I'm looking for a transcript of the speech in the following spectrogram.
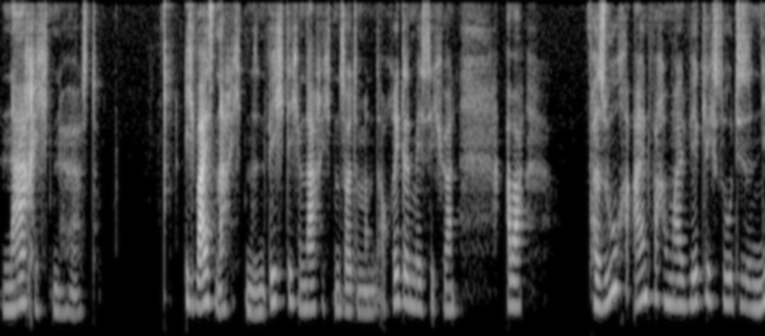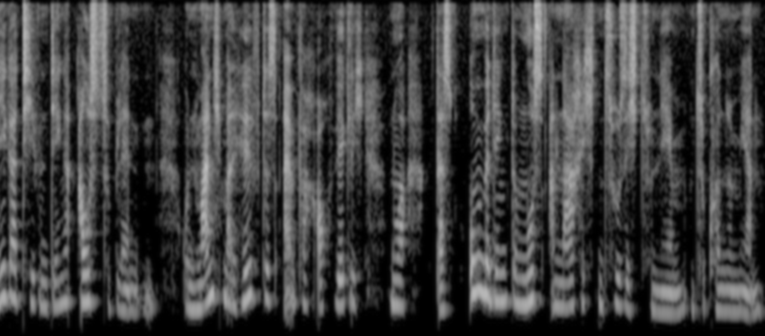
Nachrichten hörst. Ich weiß, Nachrichten sind wichtig und Nachrichten sollte man auch regelmäßig hören, aber versuche einfach mal wirklich so diese negativen Dinge auszublenden. Und manchmal hilft es einfach auch wirklich nur das unbedingte Muss an Nachrichten zu sich zu nehmen und zu konsumieren.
